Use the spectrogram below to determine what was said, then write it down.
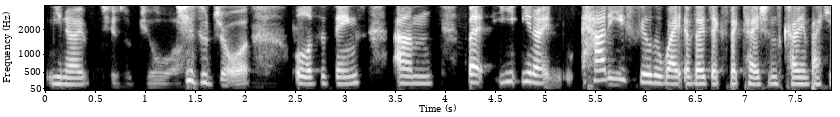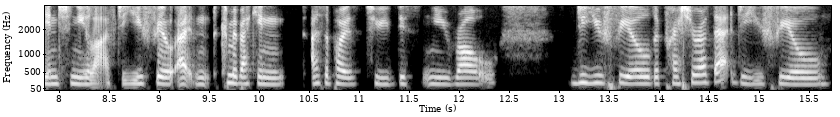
you know, chisel jaw, chisel jaw, all of the things. Um, but you, you, know, how do you feel the weight of those expectations coming back into new life? Do you feel uh, coming back in, I suppose, to this new role? Do you feel the pressure of that? Do you feel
